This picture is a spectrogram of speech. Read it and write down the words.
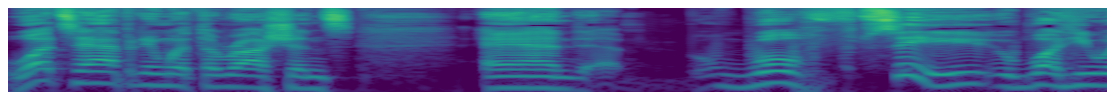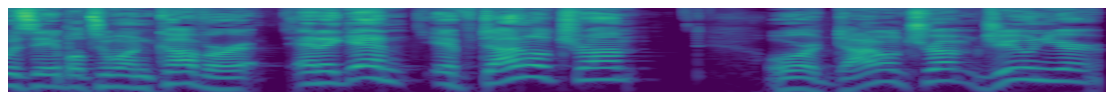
what's happening with the Russians, and we'll see what he was able to uncover. And again, if Donald Trump or Donald Trump Jr.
